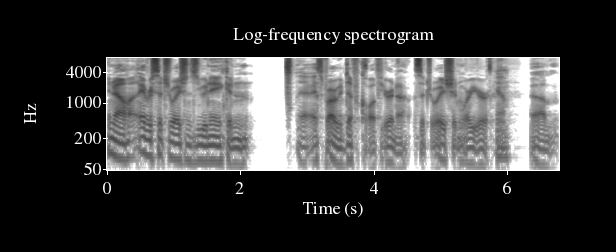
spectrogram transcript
you know, every situation is unique and it's probably difficult if you're in a situation where you're yeah. um,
